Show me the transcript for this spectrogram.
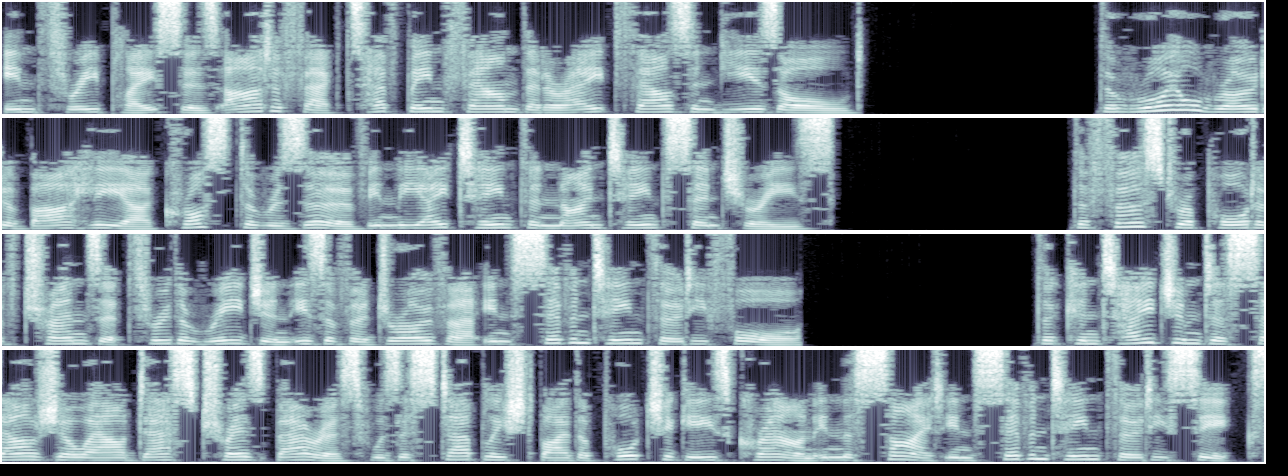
In three places artifacts have been found that are 8,000 years old. The Royal Road of Bahia crossed the reserve in the 18th and 19th centuries. The first report of transit through the region is of Adrover in 1734. The Contagem de São João das Três Barras was established by the Portuguese crown in the site in 1736.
